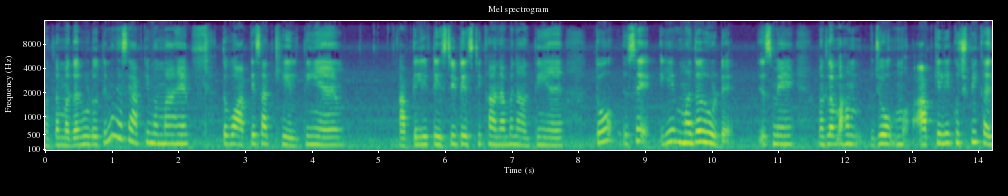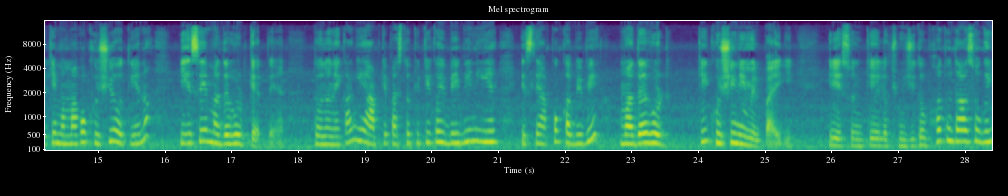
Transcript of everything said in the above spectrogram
मतलब मदरहुड होती है ना, जैसे आपकी मम्मा है तो वो आपके साथ खेलती हैं, आपके लिए टेस्टी टेस्टी खाना बनाती हैं। तो इसे ये मदरहुड है। इसमें मतलब हम जो आपके लिए कुछ भी करके मम्मा को खुशी होती है ना, ये इसे मदरहुड कहते हैं। तो उन्होंने कहा कि आपके पास तो क्योंकि कोई बेबी नहीं है, इसलिए आपको कभी भी मदरहुड की खुशी नहीं मिल पाएगी। ये सुन के लक्ष्मी जी तो बहुत उदास हो गई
